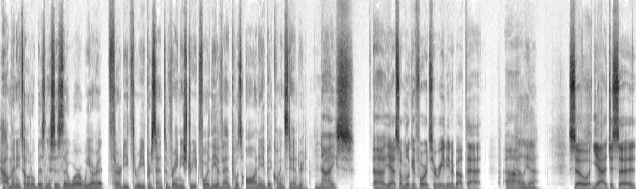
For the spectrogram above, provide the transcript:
how many total businesses there were. We are at 33% of Rainey Street for the event was on a Bitcoin standard. Nice. Uh, yeah, so I'm looking forward to reading about that. Um, Hell yeah. So yeah, just a,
